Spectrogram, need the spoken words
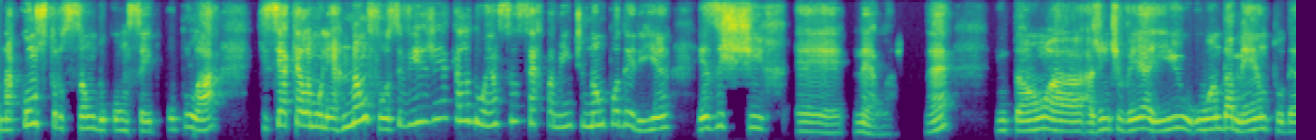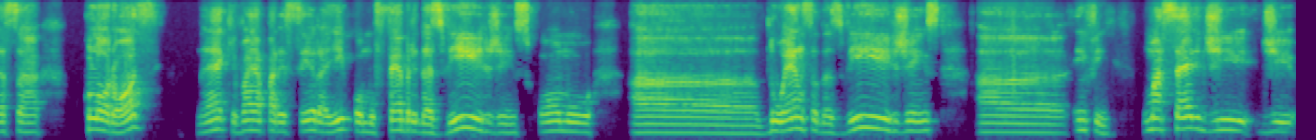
na construção do conceito popular, que se aquela mulher não fosse virgem, aquela doença certamente não poderia existir é, nela, né? Então, a, a gente vê aí o, o andamento dessa clorose, né, que vai aparecer aí como febre das virgens, como a doença das virgens, a, enfim, uma série de, de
